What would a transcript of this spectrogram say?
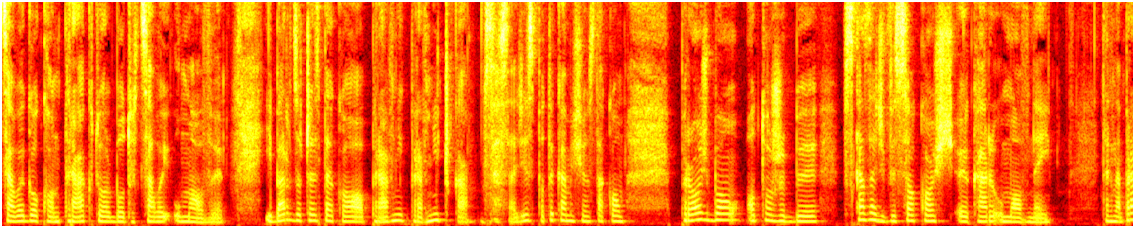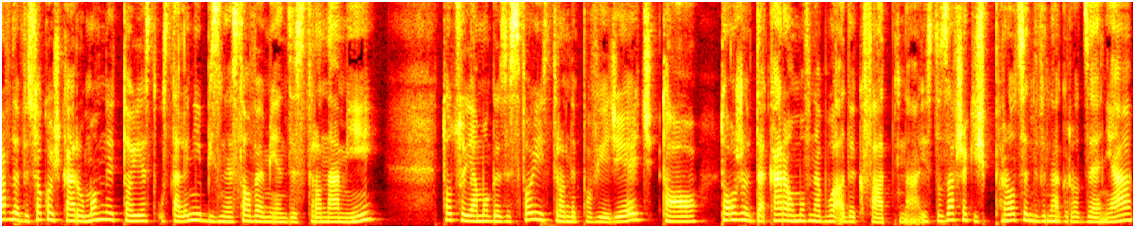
całego kontraktu albo od całej umowy. I bardzo często jako prawnik, prawniczka w zasadzie spotykam się z taką prośbą o to, żeby wskazać wysokość y, kary umownej. Tak naprawdę wysokość kary umownej to jest ustalenie biznesowe między stronami, to, co ja mogę ze swojej strony powiedzieć, to to, że ta kara umowna była adekwatna. Jest to zawsze jakiś procent wynagrodzenia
